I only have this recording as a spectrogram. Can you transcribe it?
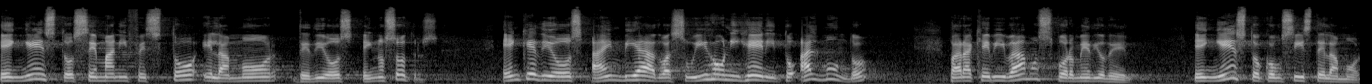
en esto se manifestó el amor de Dios en nosotros, en que Dios ha enviado a su Hijo unigénito al mundo para que vivamos por medio de Él. En esto consiste el amor.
